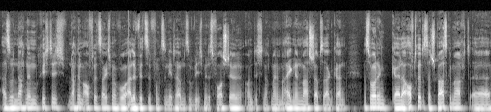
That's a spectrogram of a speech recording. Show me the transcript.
Also nach einem richtig, nach einem Auftritt, sage ich mal, wo alle Witze funktioniert haben, so wie ich mir das vorstelle, und ich nach meinem eigenen Maßstab sagen kann, das war heute ein geiler Auftritt, es hat Spaß gemacht. Äh,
